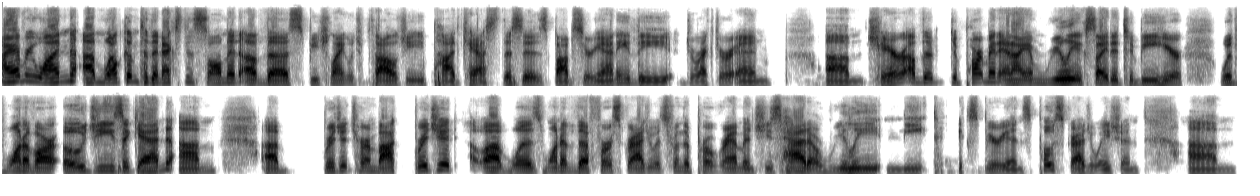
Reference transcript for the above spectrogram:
Hi, everyone. Um, welcome to the next installment of the Speech Language Pathology podcast. This is Bob Serianni, the director and um, chair of the department, and I am really excited to be here with one of our OGs again, um, uh, Bridget Turnbach. Bridget uh, was one of the first graduates from the program, and she's had a really neat experience post graduation. Um,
